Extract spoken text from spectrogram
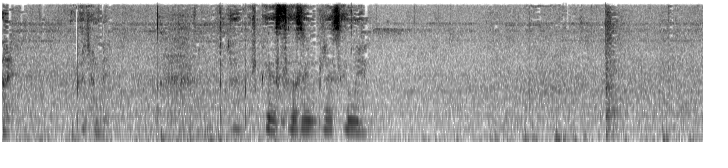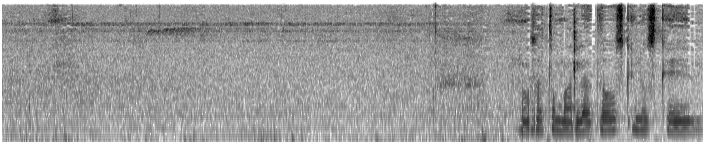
Ay, espérame, espérame porque esta siempre se me Vamos a tomar las dos que nos queden.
